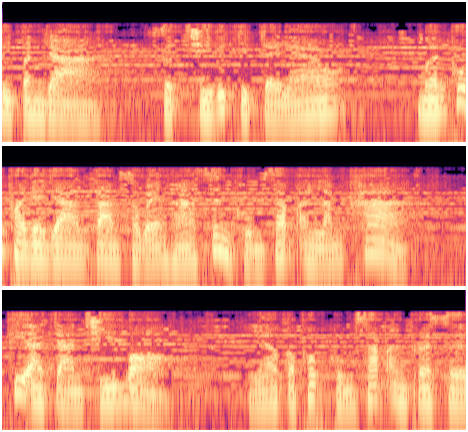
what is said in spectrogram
ติปัญญา สุดชีวิตจิตใจแล้ว เหมือนผู้พยายามตามแสวงหาซึ่งขุมทรัพย์อันล้ำค่า ที่อาจารย์ชี้บอก แล้วก็พบขุมทรัพย์อันประเสริ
